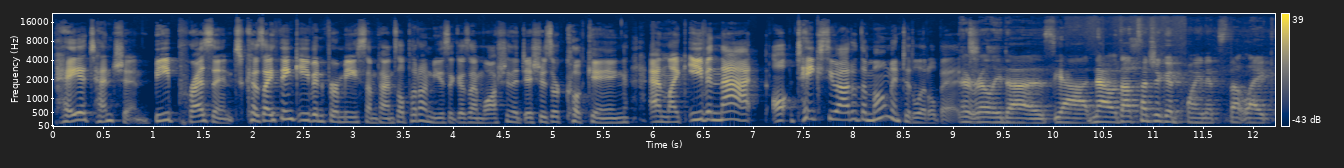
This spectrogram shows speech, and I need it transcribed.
pay attention be present. Because i think even for me sometimes i'll put on music as i'm washing the dishes or cooking and like even that all, takes you out of the moment a little bit. It really does yeah. No that's such a good point. It's that like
